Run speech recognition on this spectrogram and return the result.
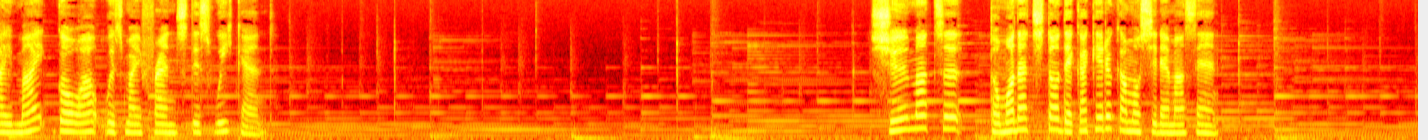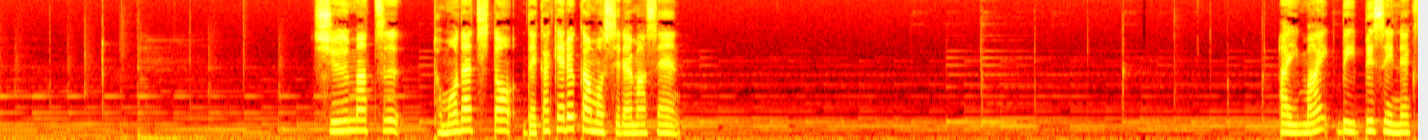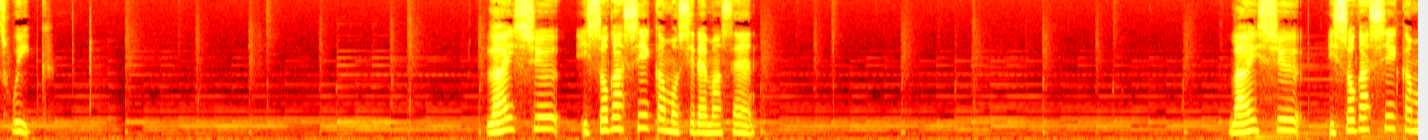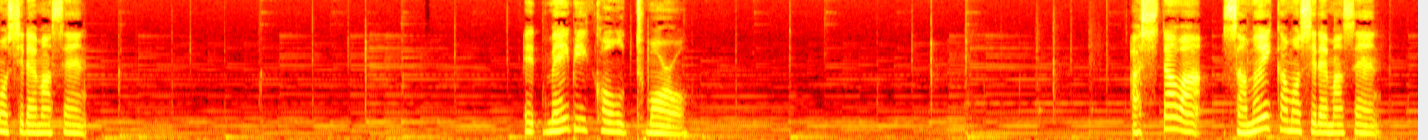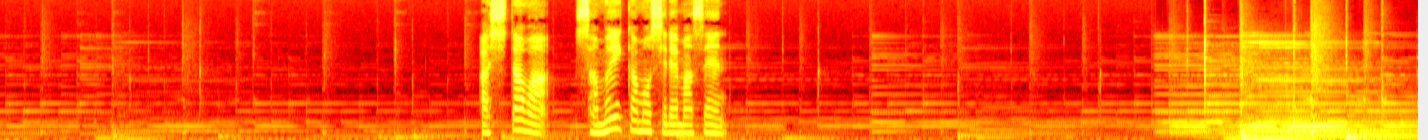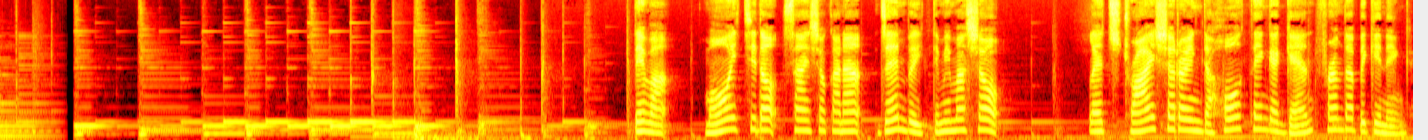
I might go out with my friends this weekend. 週末友達と出かけるかもしれません。週末友達と出かけるかもしれません。I might be busy next week. 来週忙しいかもしれません。来週忙しいかもしれません。It may be cold tomorrow. 明日は寒いかもしれません。明日は寒いかもしれません。では、もう一度最初から全部言ってみましょう。Let's try shuttering the whole thing again from the beginning.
